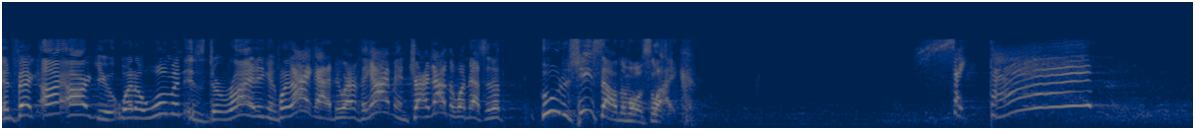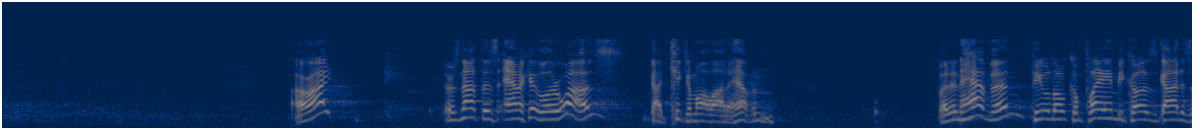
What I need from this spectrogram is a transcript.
In fact, I argue when a woman is deriding and I got to do everything, I'm in charge, I'm the one that's enough, who does she sound the most like? Satan! All right? There's not this anarchy. Well, there was. God kicked them all out of heaven. But in heaven, people don't complain because God is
